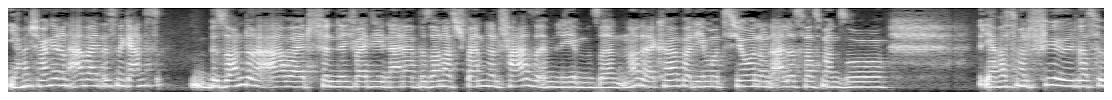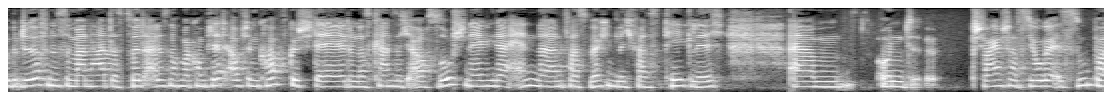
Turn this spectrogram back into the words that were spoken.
ja, mit Schwangeren arbeiten ist eine ganz besondere Arbeit, finde ich, weil die in einer besonders spannenden Phase im Leben sind. Ne? Der Körper, die Emotionen und alles, was man so ja, was man fühlt, was für Bedürfnisse man hat, das wird alles nochmal komplett auf den Kopf gestellt und das kann sich auch so schnell wieder ändern, fast wöchentlich, fast täglich. Ähm, und Schwangerschafts-Yoga ist super,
